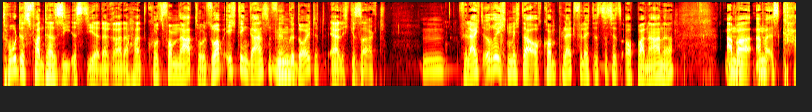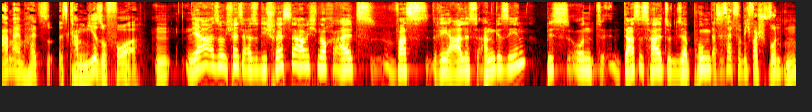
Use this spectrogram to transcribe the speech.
Todesfantasie ist, die er da gerade hat, kurz vorm Nahtod. So habe ich den ganzen Film mhm. gedeutet, ehrlich gesagt. Mhm. Vielleicht irre ich mich da auch komplett, vielleicht ist das jetzt auch Banane. Aber, mhm. aber es kam einem halt so, es kam mir so vor. Mhm. Ja, also ich weiß, also die Schwester habe ich noch als was Reales angesehen. Bis und das ist halt so dieser Punkt. Das ist halt für mich verschwunden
